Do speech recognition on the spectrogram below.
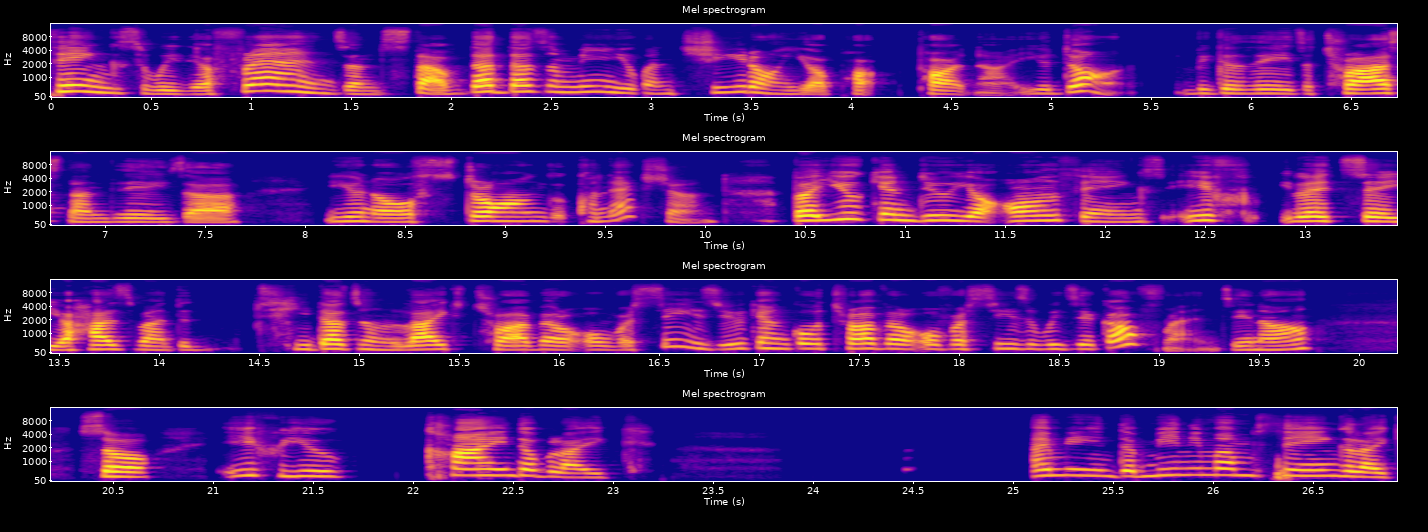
things with your friends and stuff. That doesn't mean you can cheat on your par- partner. You don't because there is a trust and there is a you know strong connection. But you can do your own things. If let's say your husband he doesn't like travel overseas you can go travel overseas with your girlfriend you know? So if you kind of like I mean, the minimum thing, like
